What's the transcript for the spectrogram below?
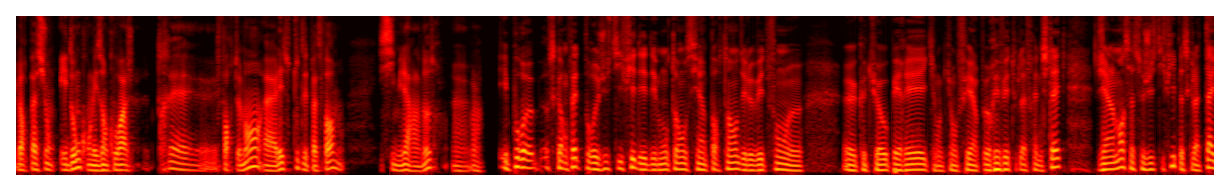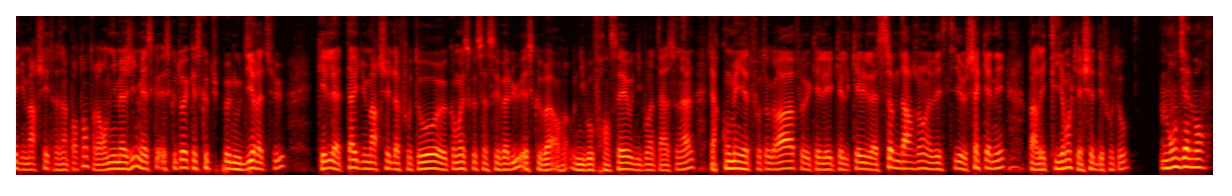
leur passion. Et donc, on les encourage très fortement à aller sur toutes les plateformes similaires à la nôtre. voilà. Et pour, fait, pour justifier des, des, montants aussi importants, des levées de fonds euh, que tu as opéré, qui ont, qui ont fait un peu rêver toute la French Tech, généralement ça se justifie parce que la taille du marché est très importante. Alors on imagine, mais est-ce que, est-ce que toi, qu'est-ce que tu peux nous dire là-dessus? Quelle est la taille du marché de la photo? Euh, Comment est-ce que ça s'évalue? Est-ce que bah, au niveau français, au niveau international, c'est-à-dire combien il y a de photographes euh, quelle est, quelle, quelle est la somme d'argent investie chaque année par les clients qui achètent des photos? Mondialement,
